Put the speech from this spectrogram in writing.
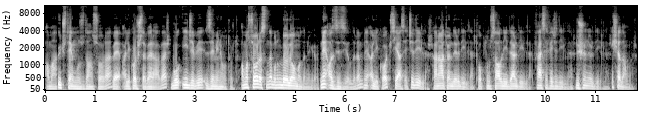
Ama 3 Temmuz'dan sonra ve Ali Koç'la beraber bu iyice bir zemine oturdu. Ama sonrasında bunun böyle olmadığını gördüm. Ne Aziz Yıldırım ne Ali Koç siyasetçi değiller. Kanaat önderi değiller. Toplumsal lider değiller. Felsefeci değiller. Düşünür değiller. İş adamlar.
